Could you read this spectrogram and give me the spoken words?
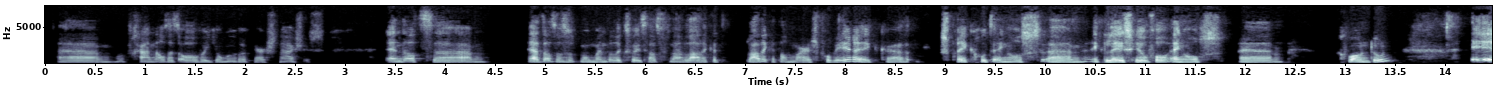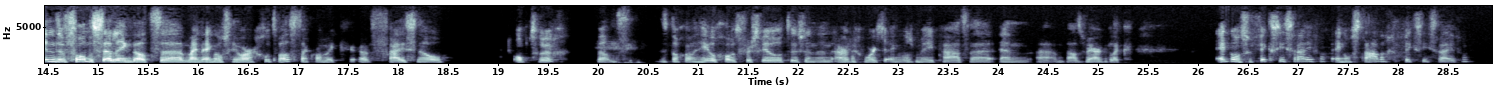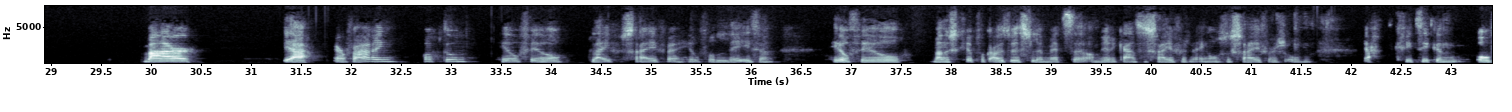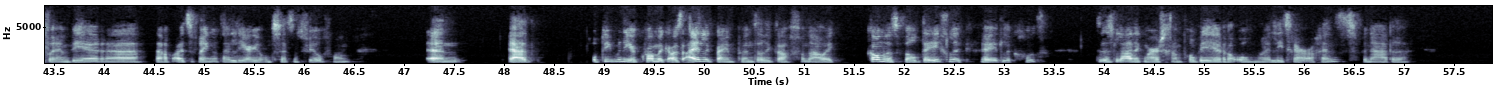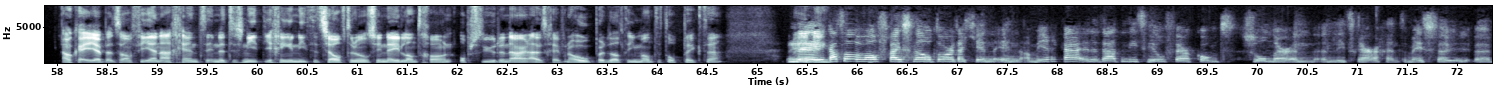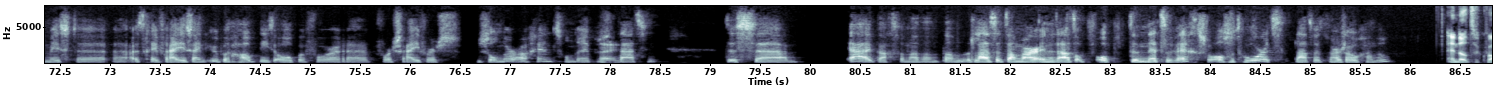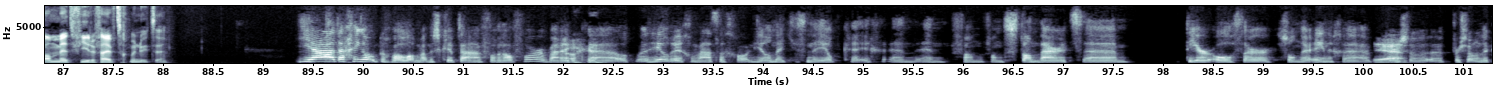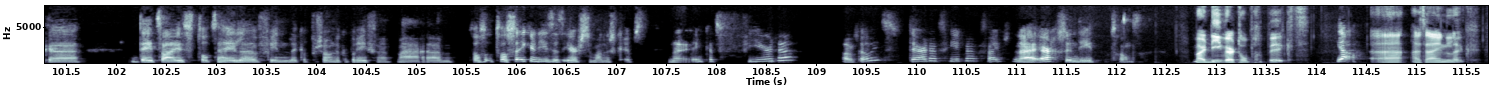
Um, we gaan altijd over jongere personages. En dat, um, ja, dat was het moment dat ik zoiets had van, nou, laat ik het, laat ik het dan maar eens proberen. Ik, ik spreek goed Engels, um, ik lees heel veel Engels. Gewoon doen. In de veronderstelling dat uh, mijn Engels heel erg goed was, daar kwam ik uh, vrij snel op terug. Want er is nog wel een heel groot verschil tussen een aardig woordje Engels meepraten en daadwerkelijk Engelse fictie schrijven, Engelstalige fictie schrijven. Maar ja, ervaring opdoen, heel veel blijven schrijven, heel veel lezen, heel veel manuscript ook uitwisselen met Amerikaanse schrijvers en Engelse schrijvers om ja, kritieken over en weer uh, daarop uit te brengen, want daar leer je ontzettend veel van. En ja, op die manier kwam ik uiteindelijk bij een punt dat ik dacht van nou, ik kan het wel degelijk redelijk goed. Dus laat ik maar eens gaan proberen om uh, literair agenten te benaderen. Oké, je hebt het dan via een agent en het is niet, je ging niet hetzelfde als in Nederland, gewoon opsturen naar een uitgever en hopen dat iemand het oppikte. Nee, ik had al wel vrij snel door dat je in, in Amerika inderdaad niet heel ver komt zonder een, een literair agent. De meeste, uh, meeste uh, uitgeverijen zijn überhaupt niet open voor, uh, voor schrijvers zonder agent, zonder representatie. Nee. Dus ja, ik dacht van nou dan, dan laat het dan maar inderdaad op, op de nette weg, zoals het hoort. Laten we het maar zo gaan doen. En dat kwam met 54 minuten? Ja, daar gingen ook nog wel wat manuscripten aan vooraf voor. Waar ik oh, ja. uh, ook heel regelmatig gewoon heel netjes nee op kreeg. En, en van, van standaard um, dear author zonder enige perso yeah. persoonlijke details tot hele vriendelijke persoonlijke brieven. Maar um, het, was, het was zeker niet het eerste manuscript. Nee. Ik denk het vierde, okay. zoiets. Derde, vierde, vijfde. Nou, ergens in die trant. Maar die werd opgepikt? Ja. Uh, uiteindelijk.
